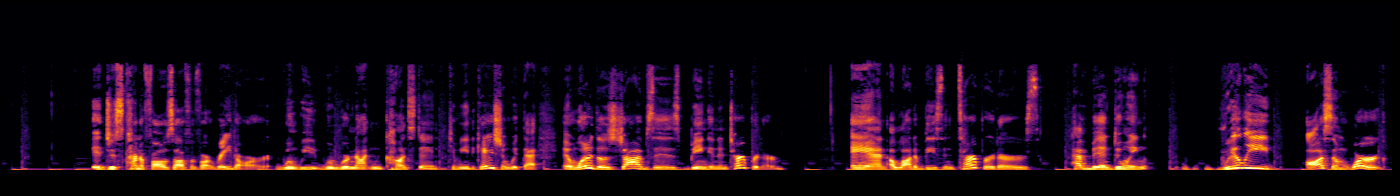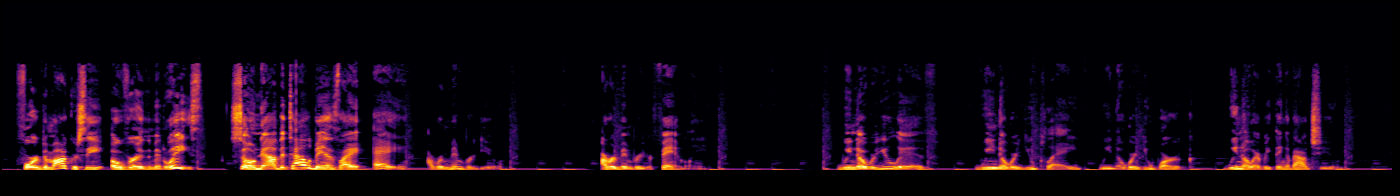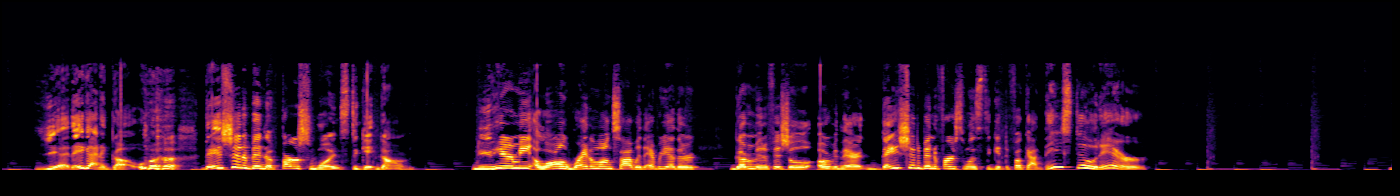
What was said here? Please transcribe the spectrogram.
it just kind of falls off of our radar when we when we're not in constant communication with that. And one of those jobs is being an interpreter. And a lot of these interpreters have been doing really awesome work for democracy over in the middle east. So now the taliban's like hey i remember you. I remember your family. We know where you live we know where you play. We know where you work. We know everything about you. Yeah, they gotta go. they should have been the first ones to get gone. Do you hear me? Along, right alongside with every other government official over there, they should have been the first ones to get the fuck out. They still there.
